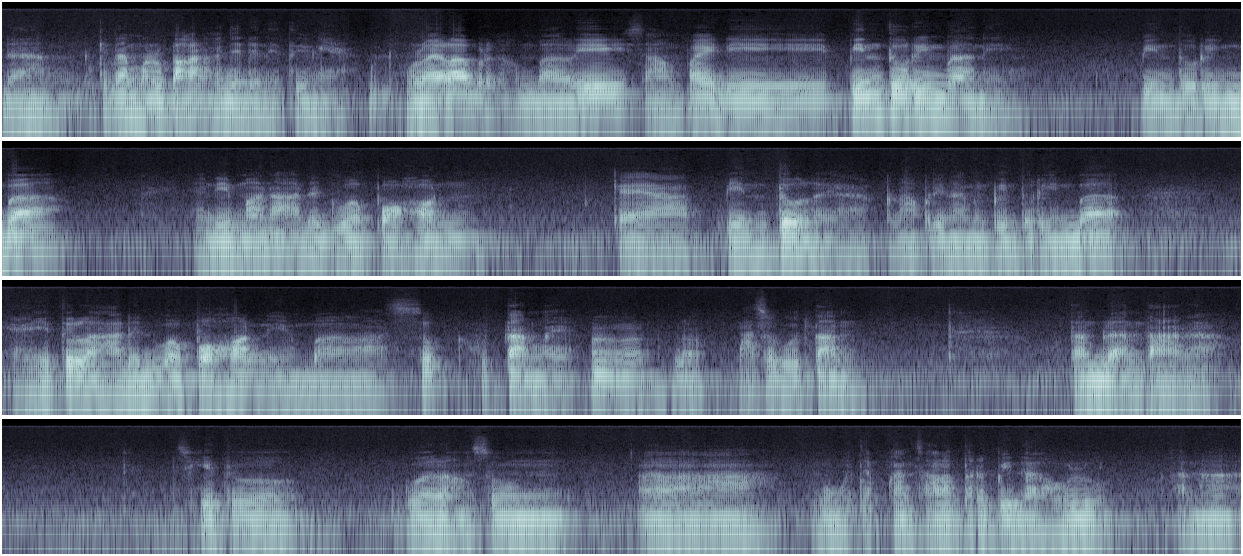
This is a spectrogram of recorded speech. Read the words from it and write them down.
dan kita melupakan kejadian itu ya. Mulailah berkembali sampai di pintu rimba nih. Pintu rimba yang di mana ada dua pohon kayak pintu lah ya. Kenapa dinamain pintu rimba? Ya itulah ada dua pohon yang masuk hutan lah ya benar. masuk hutan hutan belantara segitu gue langsung uh, mengucapkan salam terlebih dahulu. Karena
